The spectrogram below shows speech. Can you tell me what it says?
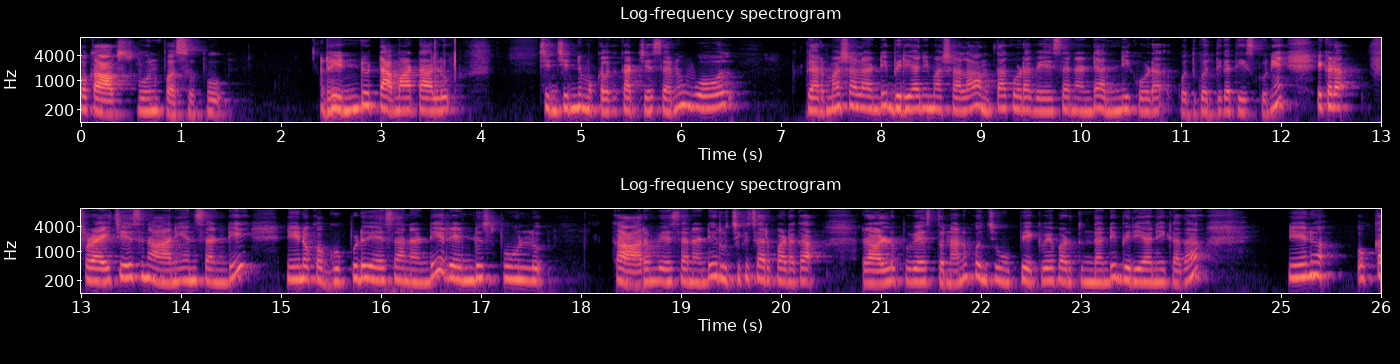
ఒక హాఫ్ స్పూన్ పసుపు. రెండు టమాటాలు చిన్న చిన్న ముక్కలుగా కట్ చేశాను. ఓల్ గరం మసాలా అండి బిర్యానీ మసాలా అంతా కూడా వేసానండి. అన్నీ కూడా కొద్ది కొద్దిగా తీసుకుని ఇక్కడ ఫ్రై చేసిన ఆనియన్స్ అండి. నేను ఒక గుప్పుడు వేసానండి. రెండు స్పూన్లు కారం వేసానండి. రుచికి సరిపడగా రాళ్ళు ఉప్పు వేస్తున్నాను. కొంచెం ఉప్పు ఎక్కువే పడుతుందండి బిర్యానీ కదా. నేను ఒక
